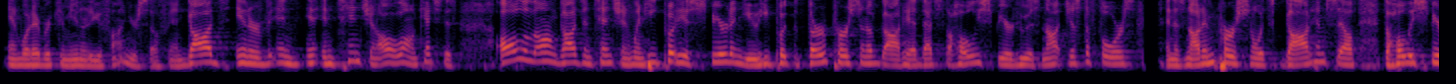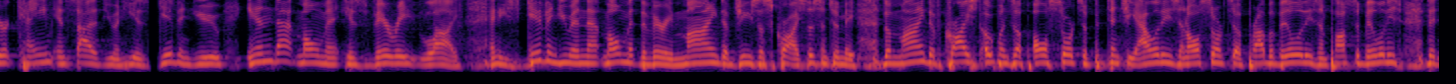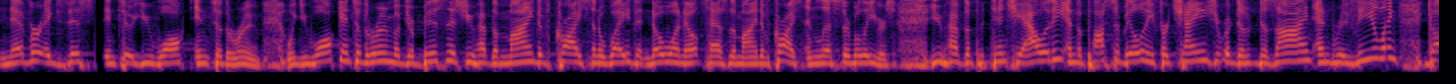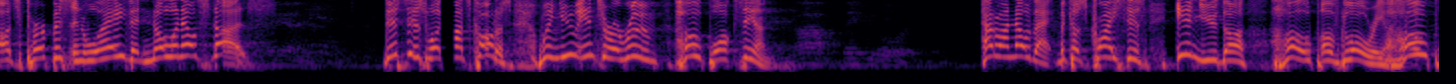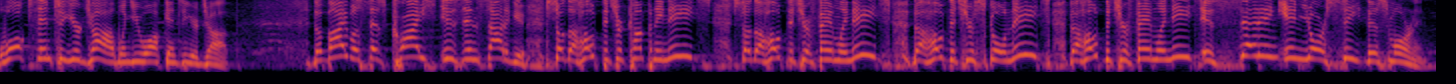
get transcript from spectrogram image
in whatever community you find yourself in. God's in, in, intention all along, catch this, all along, God's intention, when He put His Spirit in you, He put the third person of Godhead, that's the Holy Spirit, who is not just a force and is not impersonal, it's God Himself. The Holy Spirit came inside of you and He has given you in that moment His very life. And He's given you in that moment the very mind of Jesus Christ. Listen to me. The mind of Christ opens up all sorts of potentialities and all sorts of probabilities and possibilities that never exist in until you walked into the room. When you walk into the room of your business, you have the mind of Christ in a way that no one else has the mind of Christ unless they're believers. You have the potentiality and the possibility for change, design, and revealing God's purpose in a way that no one else does. This is what God's called us. When you enter a room, hope walks in. How do I know that? Because Christ is in you, the hope of glory. Hope walks into your job when you walk into your job. The Bible says Christ is inside of you. So the hope that your company needs, so the hope that your family needs, the hope that your school needs, the hope that your family needs is sitting in your seat this morning.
